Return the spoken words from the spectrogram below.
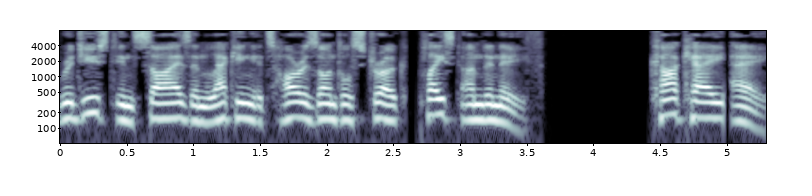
reduced in size and lacking its horizontal stroke, placed underneath. Ka k a,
